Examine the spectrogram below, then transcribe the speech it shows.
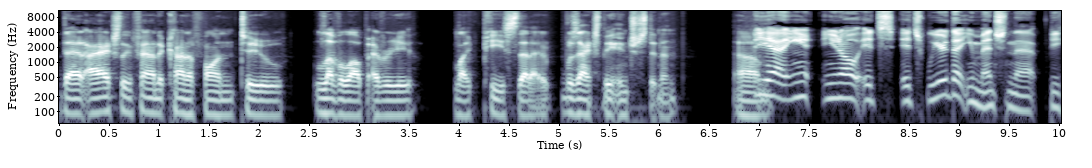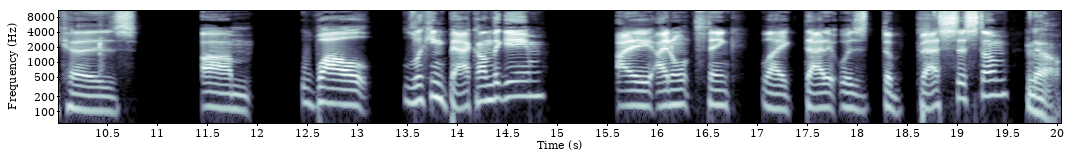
that I actually found it kind of fun to level up every like piece that I was actually interested in. Um, yeah, you, you know, it's it's weird that you mentioned that because um while looking back on the game, I I don't think like that it was the best system. No.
